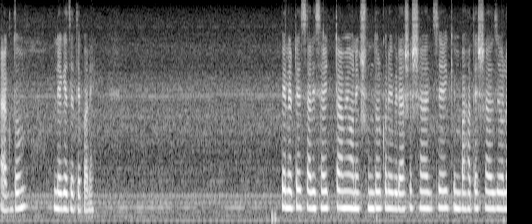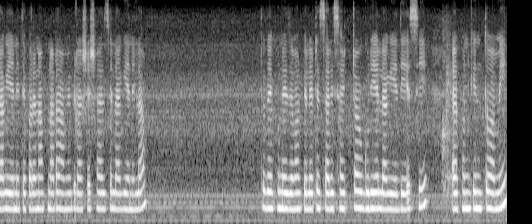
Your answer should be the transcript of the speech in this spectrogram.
একদম লেগে যেতে পারে। প্লেটের চারি সাইডটা আমি অনেক সুন্দর করে ব্রাশের সাহায্যে কিংবা হাতের সাহায্যেও লাগিয়ে নিতে পারেন আপনারা, আমি ব্রাশের সাহায্যে লাগিয়ে নিলাম। তো দেখুন, এই যে আমার প্লেটের চারি সাইডটাও ঘুরিয়ে লাগিয়ে দিয়েছি। এখন কিন্তু আমি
